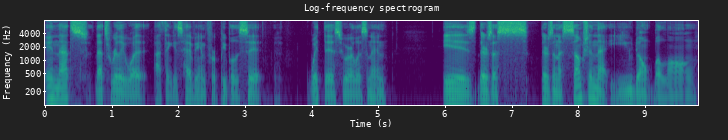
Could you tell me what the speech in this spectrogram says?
and that's that's really what I think is heavy, and for people to sit with this who are listening, is there's a there's an assumption that you don't belong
